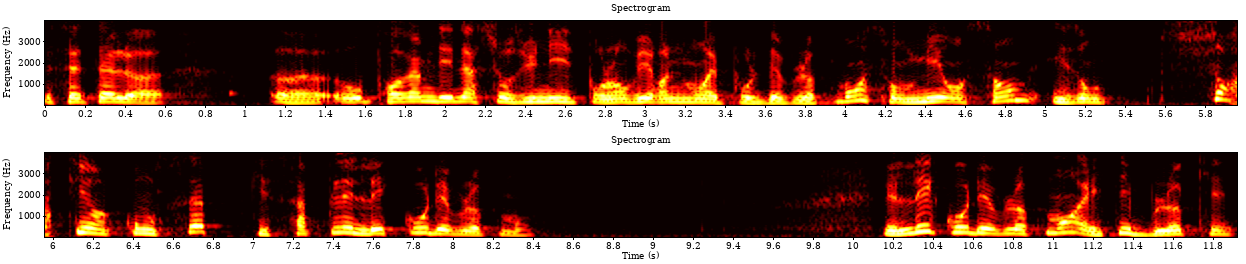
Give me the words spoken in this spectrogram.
c'était le, euh, au programme des Nations Unies pour l'environnement et pour le développement, sont mis ensemble, ils ont sorti un concept qui s'appelait l'éco-développement. Et l'éco-développement a été bloqué.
